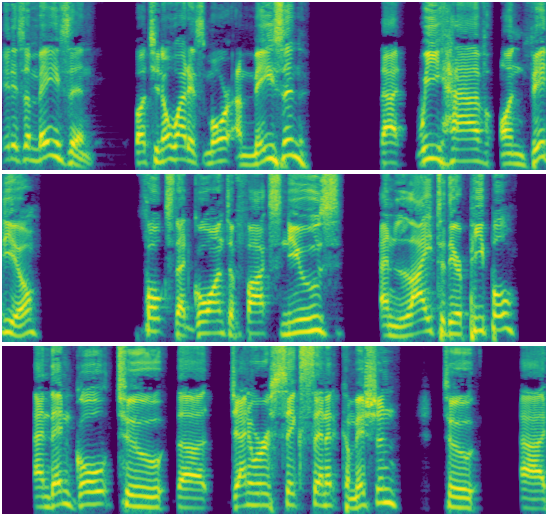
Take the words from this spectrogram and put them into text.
It is amazing, but you know what is more amazing? That we have on video folks that go on to Fox News and lie to their people and then go to the January 6th Senate Commission to, uh,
